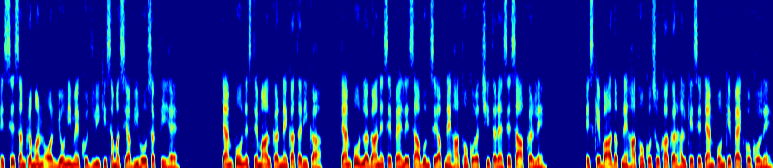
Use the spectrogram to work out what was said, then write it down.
इससे संक्रमण और योनि में खुजली की समस्या भी हो सकती है। टैम्पोन इस्तेमाल करने का तरीका। टैम्पोन लगाने से पहले साबुन से अपने हाथों को अच्छी तरह से साफ़ कर लें। इसके बाद अपने हाथों को सुखाकर हल्के से टैम्पोन के पैक को खोलें।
